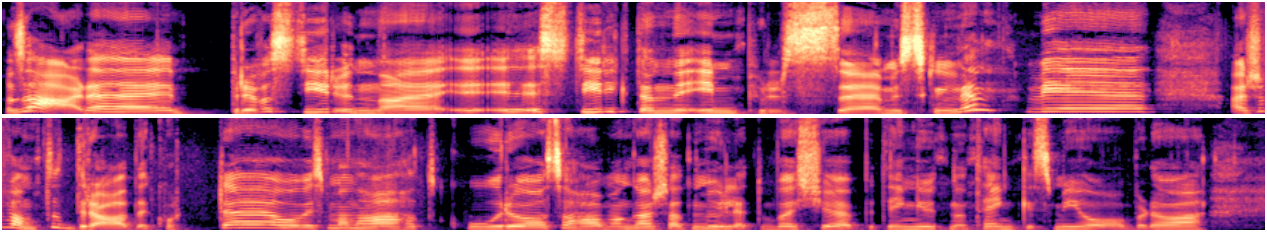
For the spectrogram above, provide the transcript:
og så er det Prøv å styre unna Styrk den impulsmuskelen din. Vi er så vant til å dra det kortet, og hvis man har hatt god råd, så har man kanskje hatt mulighet til å bare kjøpe ting uten å tenke så mye over det. og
